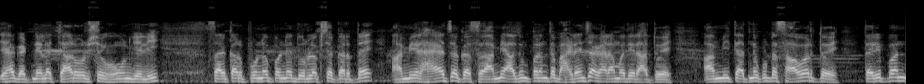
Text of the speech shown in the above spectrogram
ह्या घटनेला चार वर्ष होऊन गेली. सरकार पूर्णपणे दुर्लक्ष करत आहे आम्ही राहायचं कसं? आम्ही अजूनपर्यंत भाड्यांच्या घरामध्ये राहतो आहे आम्ही त्यातनं कुठं सावरतो आहे तरी पण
